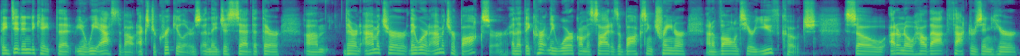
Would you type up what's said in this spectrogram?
they did indicate that you know we asked about extra extracurriculars, and they just said that they're um, they're an amateur. They were an amateur boxer, and that they currently work on the side as a boxing trainer and a volunteer youth coach. So I don't know how that factors in here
